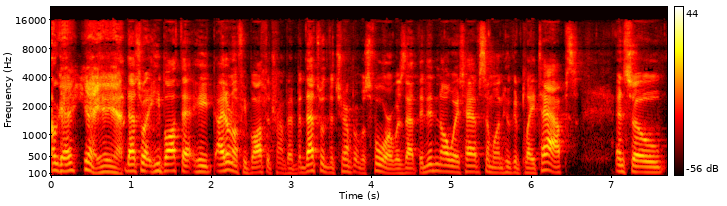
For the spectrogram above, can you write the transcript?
Okay, yeah, yeah, yeah. That's what he bought. That he I don't know if he bought the trumpet, but that's what the trumpet was for. Was that they didn't always have someone who could play taps, and so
